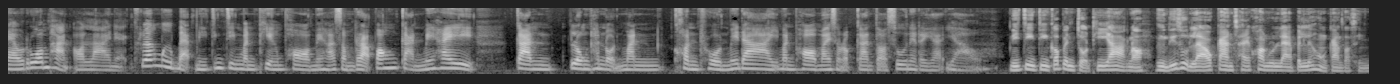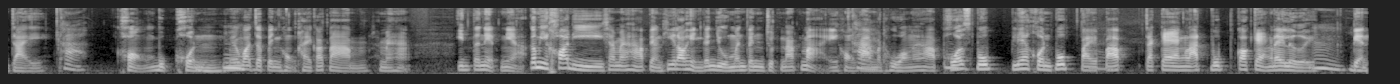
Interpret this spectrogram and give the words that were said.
แนวร่วมผ่านออนไลน์เนี่ยเครื่องมือแบบนี้จริง ๆ มันเพียงพอไหมคะสำหรับป้องกันไม่ให้การลงถนนมัน control ไม่ได้ มันพอไหมสำหรับการต่อสู้ในระยะยาว นี่จริง ๆ ก็เป็นโจทย์ที่ยากเนาะถึงที่สุดแล้วการใช้ความรุนแรงเป็นเรื่องของการตัดสินใจค่ะ ของบุคคลอืมไม่ว่าจะเป็นของใครก็ตามใช่ไหมฮะ อินเทอร์เน็ตเนี่ยก็มีข้อดีใช่ไหมครับ อย่างที่เราเห็นกันอยู่มันเป็นจุดนัดหมายของค่ะการประท้วงนะครับโพสต์ปุ๊บเรียกคนปุ๊บไปปั๊บจะแกงรัฐปุ๊บก็แกงได้เลยอืมเปลี่ยน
